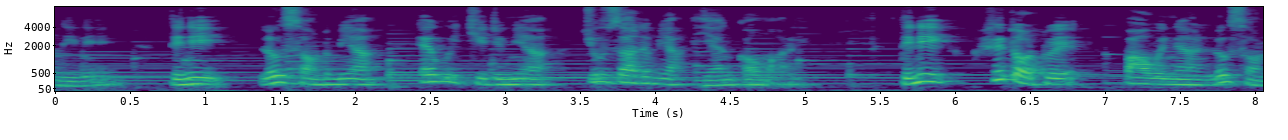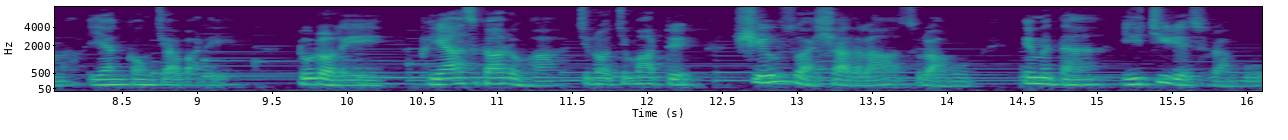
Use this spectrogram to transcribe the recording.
အနေနဲ့ဒီနေ့လှုပ်ဆောင်သမျှအဝိချီသမျှကြိုးစားသမျှအရန်ကောင်းပါတယ်။ဒီနေ့ခရစ်တော်အတွက်ပါဝင်တာလှုပ်ဆောင်တာအရန်ကောင်းကြပါတယ်။တို့တော်လေဖျားစကားတော်ဟာကျွန်တော်ကျမတို့ရှေးဥစွာရှာသလားဆိုတာကိုအင်မတန်အရေးကြီးတယ်ဆိုတာကို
